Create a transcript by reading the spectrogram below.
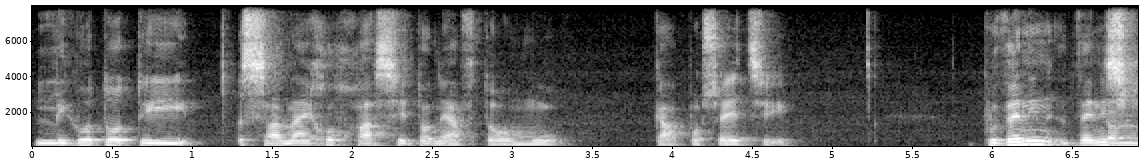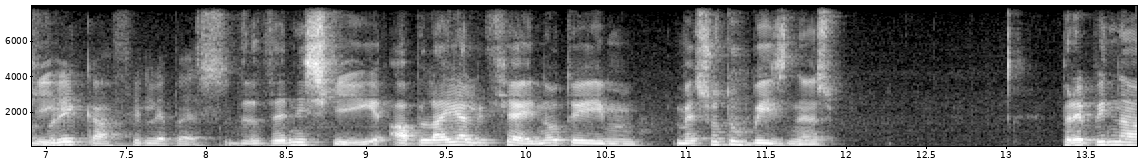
λίγο το ότι σαν να έχω χάσει τον εαυτό μου κάπως έτσι. Που δεν, είναι, δεν Τον ισχύει. βρήκα, φίλε, πες. Δε- Δεν ισχύει. Απλά η αλήθεια είναι ότι μέσω του business πρέπει να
